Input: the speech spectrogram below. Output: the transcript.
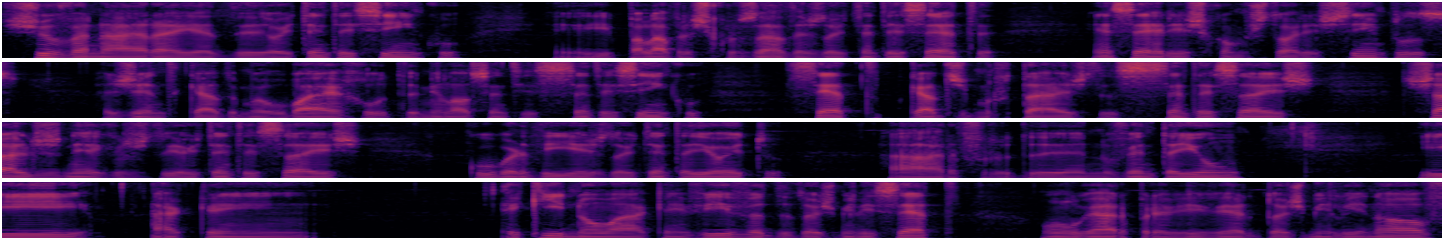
Chuva na Areia de 85 e Palavras Cruzadas de 87, em séries como Histórias Simples, A Gente Cá do Meu Bairro de 1965, Sete Pecados Mortais de 66, Chalhos Negros de 86, Cobardias de 88, A Árvore de 91 e há quem Aqui não há quem viva de 2007, Um lugar para viver de 2009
